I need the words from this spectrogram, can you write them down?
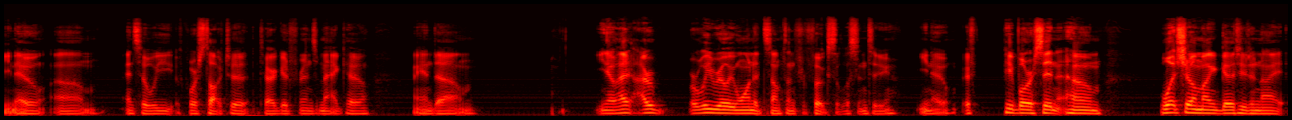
you know. Um, and so we, of course, talked to to our good friends Magco, and um, you know, I, I or we really wanted something for folks to listen to. You know, if people are sitting at home, what show am I gonna go to tonight?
